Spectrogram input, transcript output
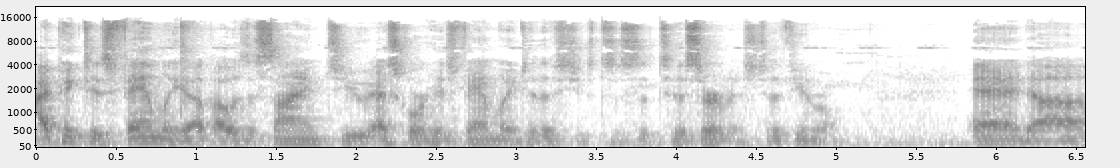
I picked his family up. I was assigned to escort his family to the to, the service, to the funeral and uh,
